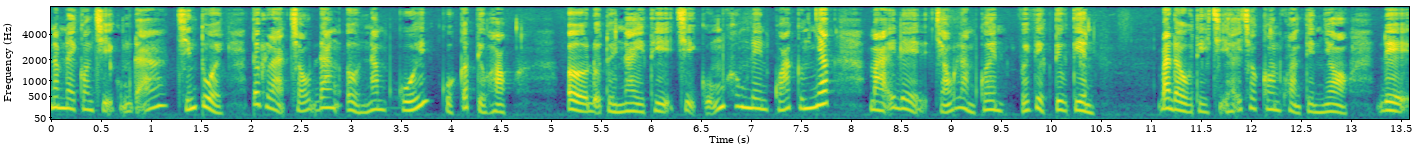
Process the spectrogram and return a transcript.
năm nay con chị cũng đã 9 tuổi, tức là cháu đang ở năm cuối của cấp tiểu học. Ở độ tuổi này thì chị cũng không nên quá cứng nhắc mà hãy để cháu làm quen với việc tiêu tiền. Ban đầu thì chị hãy cho con khoản tiền nhỏ để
